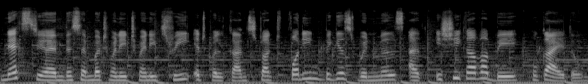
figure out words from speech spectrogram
Next year, in December 2023, it will construct 14 biggest windmills at Ishikawa Bay, Hokkaido.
